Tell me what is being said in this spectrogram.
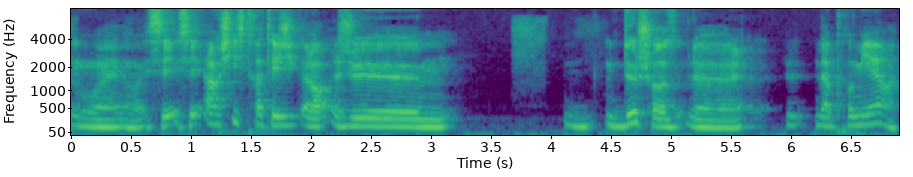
Ouais, ouais. C'est, c'est archi stratégique. Alors, je. Deux choses. Le- La première,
